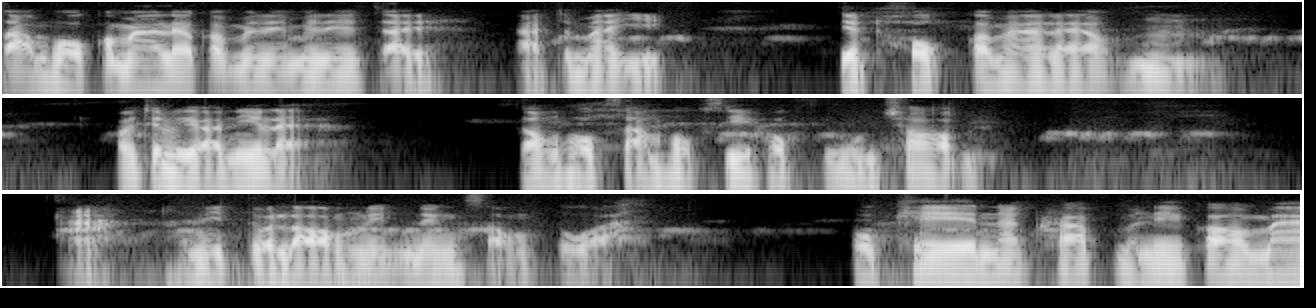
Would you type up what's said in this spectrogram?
สามหกก็มาแล้วก็ไม่แน่ไม่แน่ใจ อาจจะมาอีกเจ็ดหกก็มาแล้ว อืมเขาจะเหลือนี่แหละสองหกสามหกสี่หกที่ผมชอบ อันนี้ตัวรองนิดหนึ่งสองตัว โอเคนะครับ วันนี้ก็มา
